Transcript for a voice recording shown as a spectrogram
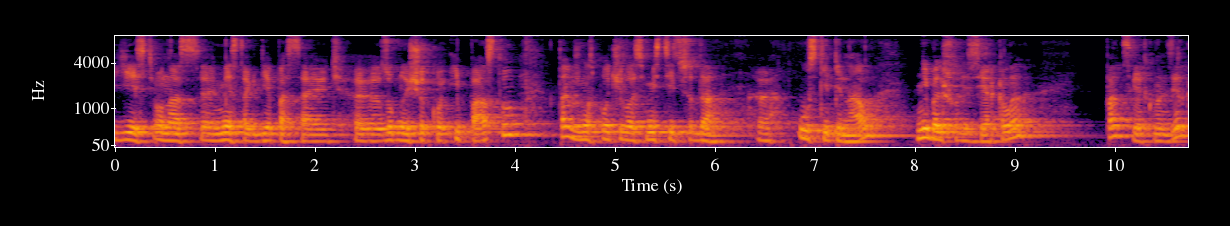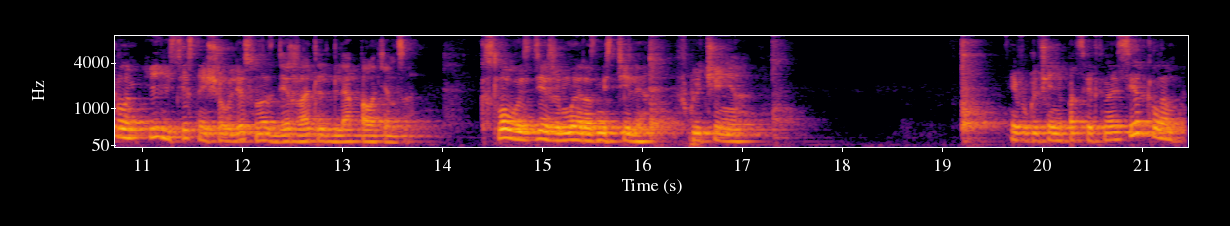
есть у нас э, место, где поставить э, зубную щетку и пасту. Также у нас получилось вместить сюда э, узкий пенал, небольшое зеркало, подсветку над зеркалом и, естественно, еще влез у нас держатель для полотенца. К слову, здесь же мы разместили включение и выключение подсветки над зеркалом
